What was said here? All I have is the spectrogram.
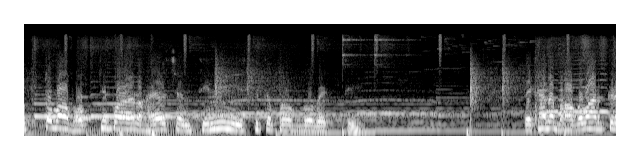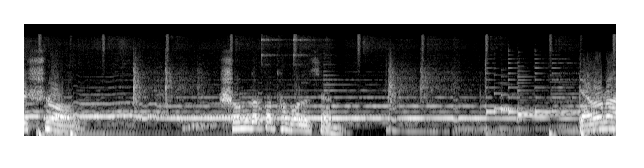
উত্তম ভক্তিপরায়ণ হয়েছেন তিনি ব্যক্তি। এখানে ভগবান কৃষ্ণ সুন্দর কথা বলেছেন। কেননা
